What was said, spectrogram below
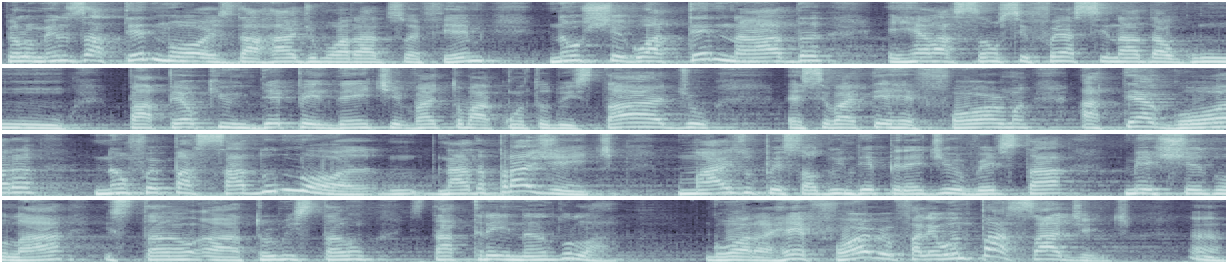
pelo menos até nós da Rádio Morados FM, não chegou a ter nada em relação se foi assinado algum papel que o Independente vai tomar conta do estádio, eh, se vai ter reforma. Até agora não foi passado nó- nada pra gente. Mas o pessoal do Independente de Rio Verde está mexendo lá, está, a turma estão, está treinando lá. Agora, reforma, eu falei o ano passado, gente. Ah,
